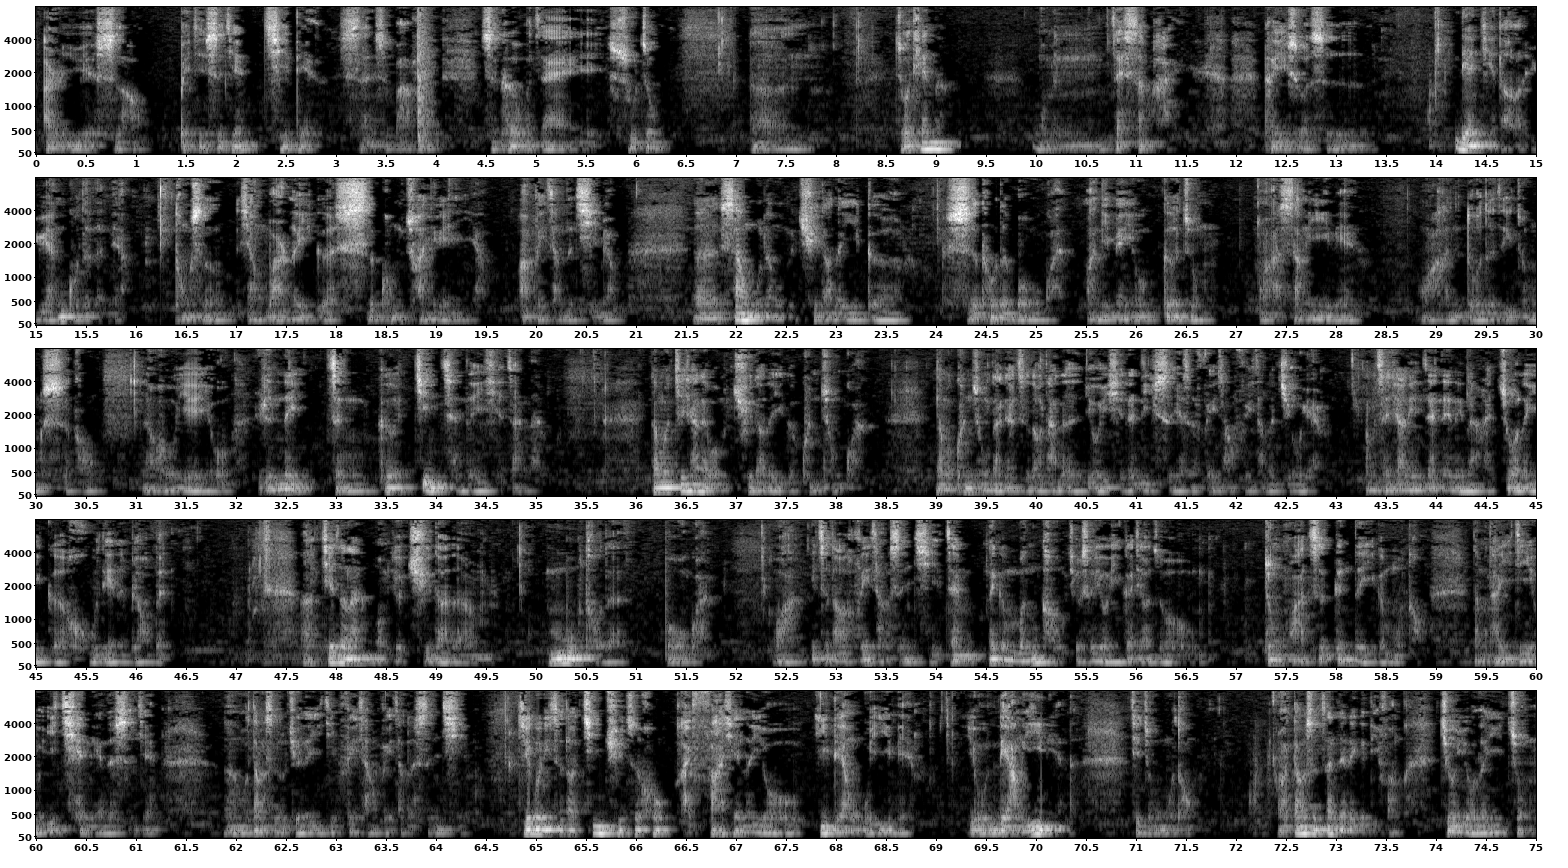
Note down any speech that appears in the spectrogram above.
二月四号。北京时间七点三十八分，此刻我在苏州。嗯，昨天呢，我们在上海，可以说是链接到了远古的能量，同时像玩了一个时空穿越一样啊，非常的奇妙。嗯，上午呢，我们去到了一个石头的博物馆啊，里面有各种啊上亿年。哇，很多的这种石头，然后也有人类整个进程的一些展览。那么接下来我们去到了一个昆虫馆。那么昆虫大家知道它的有一些的历史也是非常非常的久远。那么陈夏林在那里呢还做了一个蝴蝶的标本。啊，接着呢我们就去到了木头的博物馆。哇，你知道非常神奇，在那个门口就是有一个叫做。中华之根的一个木头，那么它已经有一千年的时间，嗯，我当时都觉得已经非常非常的神奇。结果你知道进去之后，还发现了有一点五亿年、有两亿年的这种木头，啊，当时站在那个地方，就有了一种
